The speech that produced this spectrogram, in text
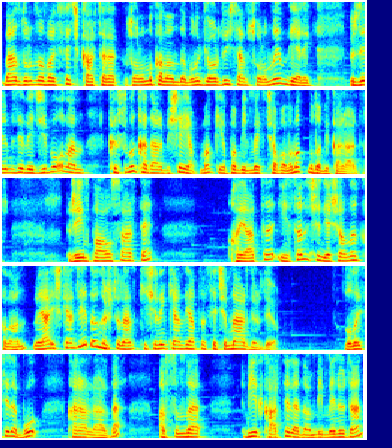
Ben durumda vazife çıkartarak sorumluluk alanında bunu gördüysem sorumluyum diyerek üzerimize vecibe olan kısmı kadar bir şey yapmak, yapabilmek, çabalamak bu da bir karardır. Jean-Paul Sartre hayatı insan için yaşanılır kılan veya işkenceye dönüştüren kişinin kendi yaptığı seçimlerdir diyor. Dolayısıyla bu kararlarda aslında bir karteleden, bir menüden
